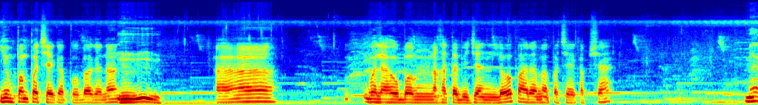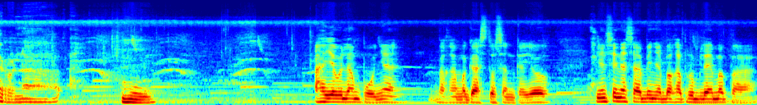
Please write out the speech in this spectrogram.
Yung pampacheck up po ba, ganon? Mm. Ah, wala ho bang nakatabi dyan, Lo, para mapacheck up siya? Meron na Hmm. Ayaw lang po niya. Baka magastosan kayo. Yung sinasabi niya, baka problema pa,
